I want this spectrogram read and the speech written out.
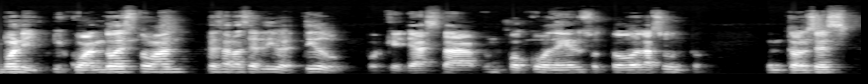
bueno, ¿y, ¿y cuándo esto va a empezar a ser divertido? Porque ya está un poco denso todo el asunto. Entonces,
